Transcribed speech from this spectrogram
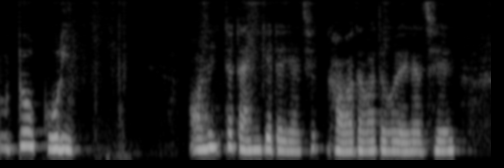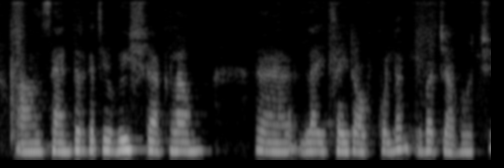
দুটো কুড়ি। অনেকটা টাইম কেটে গেছে, খাওয়া দাওয়া তো হয়ে গেছে। স্যান্টার কাছে উইশ রাখলাম লাইট ফাইট অফ করলাম, এবার যাব হচ্ছে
